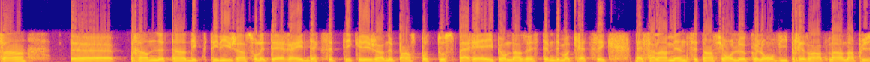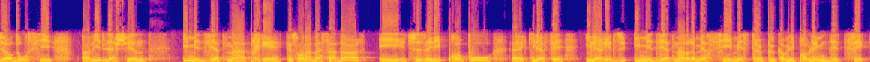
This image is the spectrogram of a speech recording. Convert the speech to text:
sans euh, prendre le temps d'écouter les gens sur le terrain, d'accepter que les gens ne pensent pas tous pareil, puis on est dans un système démocratique, ben ça l'emmène ces tensions-là que l'on vit présentement dans plusieurs dossiers. Vous parliez de la Chine immédiatement après que son ambassadeur ait utilisé les propos euh, qu'il a fait, il aurait dû immédiatement le remercier, mais c'est un peu comme les problèmes d'éthique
